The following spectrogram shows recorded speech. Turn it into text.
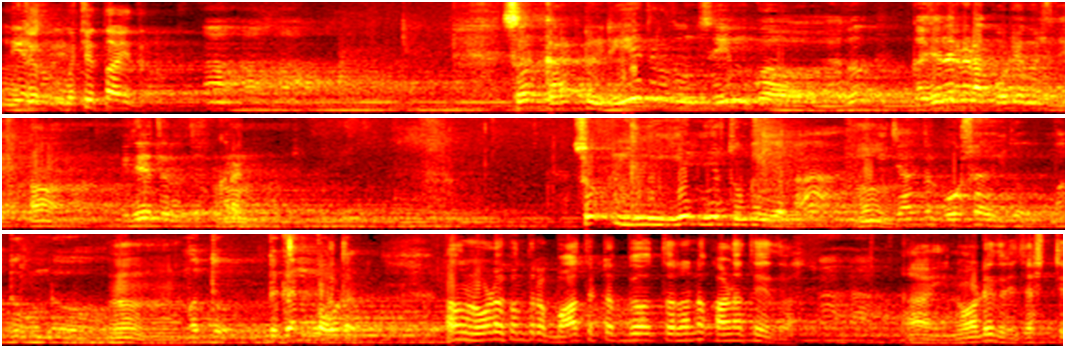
ಮುಚ್ಚಿ- ಮುಚ್ಚುತ್ತಾ ಇದ್ರು. ಸರ್ ಕರೆಕ್ಟ್ ಇದೇ ಥರದ್ದು ಒಂದು ಸೇಮ್ ಅದು ಗಜೇಂದ್ರಗಡ ಕೋಟೆ ಮೇಲಿದೆ ಹಾಂ. ಇದೇ ಥರದ್ದು ಕರೆಕ್ಟ್ ಸೊ ಇಲ್ಲಿ ಏನು ನೀರು ತುಂಬಿದೆಯಲ್ಲ ಈ ಜಾಗದಲ್ಲಿ ಬಹುಶಃ ಇದು ಮದ್ದುಗುಂಡು ಮತ್ತು ಗನ್ ಪೌಡರ್ ಅದು ನೋಡೋಕಂದ್ರೆ ಬಾತ್ ಟಬ್ಬೆ ಥರನೂ ಕಾಣುತ್ತೆ ಇದು. ಹಾಂ ನೋಡಿದ್ರಿ ಜಸ್ಟ್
